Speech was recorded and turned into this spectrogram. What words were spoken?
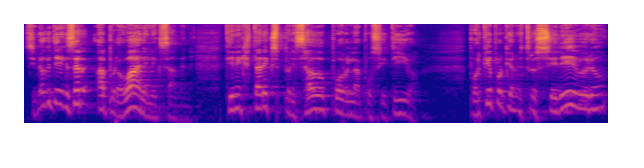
sino que tiene que ser aprobar el examen. Tiene que estar expresado por la positiva. ¿Por qué? Porque nuestro cerebro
